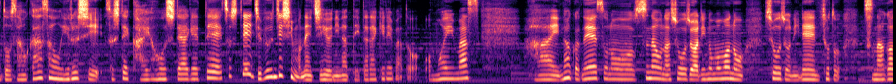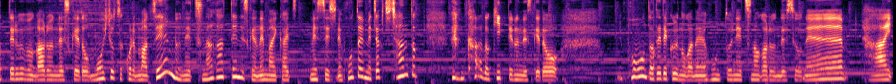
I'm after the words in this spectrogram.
お父さんお母さんを許しそして解放してあげてそして自分自身もね自由になっていただければと思います。はい。なんかねその素直な少女ありのままの少女にねちょっとつながってる部分があるんですけどもう一つこれまあ全部ねつながってんですけどね毎回メッセージね。本当にめちゃくちゃちゃんと カード切ってるんですけどポーンと出てくるのがね本当にねつながるんですよね。はい。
